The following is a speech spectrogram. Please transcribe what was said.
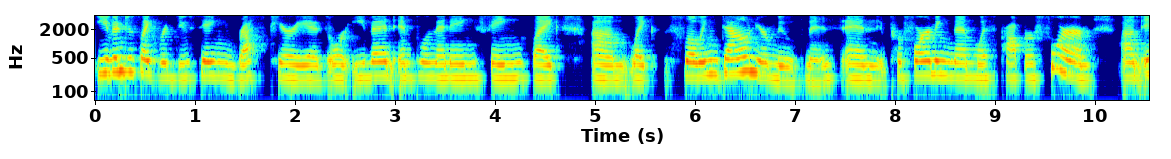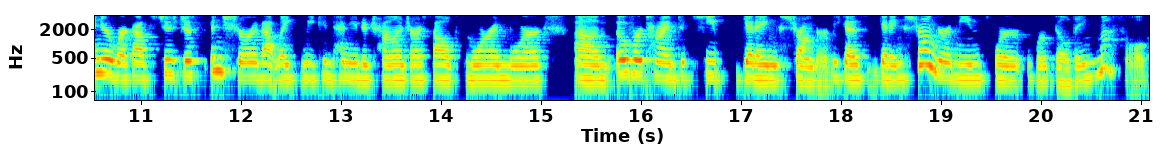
even just like reducing rest periods or even implementing things like um, like slowing down your movements and performing them with proper form um, in your workouts to just ensure that like we continue to challenge ourselves more and more um, over time to keep getting stronger because getting stronger means we're we're building muscle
